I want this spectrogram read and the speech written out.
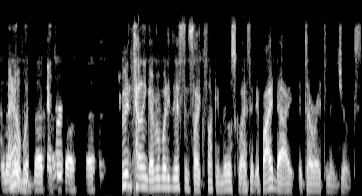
And I, I know, but back ever, I've been telling everybody this since like fucking middle school. I said if I die, it's all right to make jokes.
